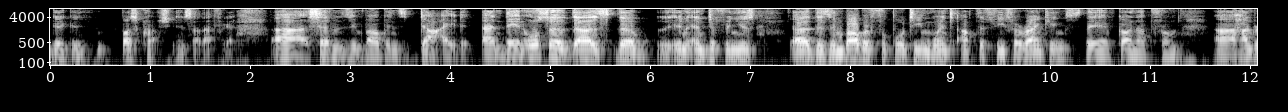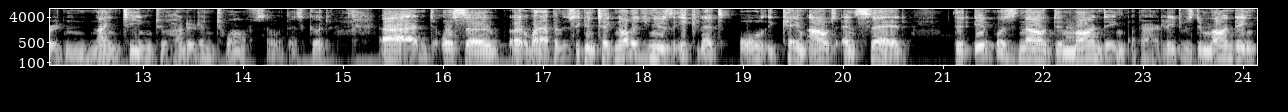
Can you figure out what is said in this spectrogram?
Good, good. Bus crash in South Africa. Uh, seven Zimbabweans died, and then also there's the in, in different news. Uh, the Zimbabwe football team went up the FIFA rankings. They have gone up from uh, 119 to 112, so that's good. and also, uh, what happened this week in technology news? Econet all came out and said that it was now demanding, apparently, it was demanding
